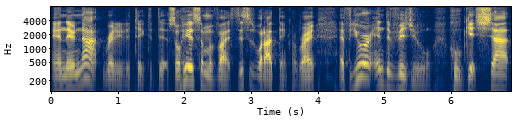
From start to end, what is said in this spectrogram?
and they're not ready to take the deal. So here's some advice. This is what I think, all right? If you're an individual who gets shot,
